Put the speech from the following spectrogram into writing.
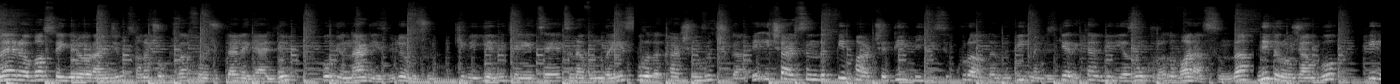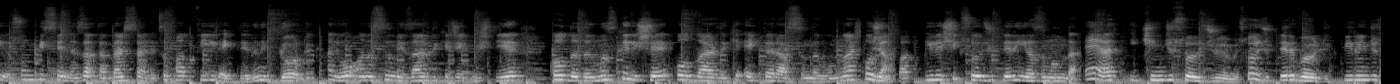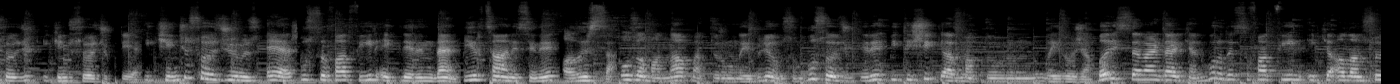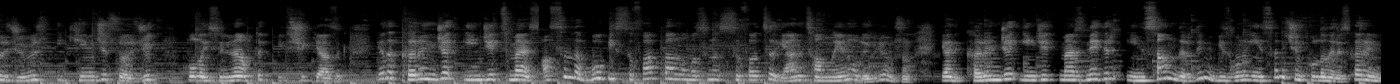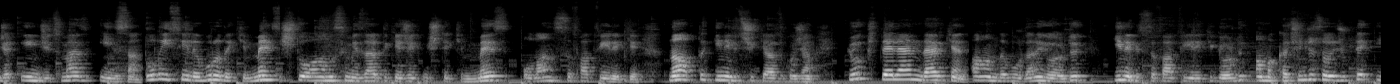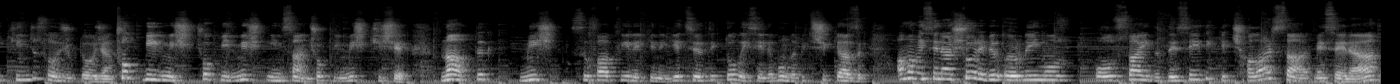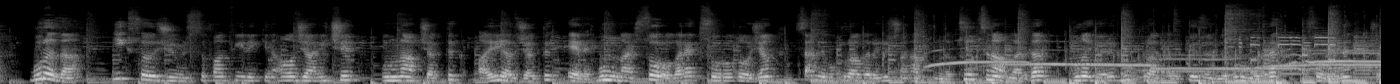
Merhaba sevgili öğrencim. Sana çok güzel sözcüklerle geldim. Bugün neredeyiz biliyor musun? 2020 TYT sınavındayız. Burada karşımıza çıkan ve içerisinde bir parça dil bilgisi kurallarını bilmemiz gereken bir yazım kuralı var aslında. Nedir hocam bu? Biliyorsun biz seninle zaten derslerde sıfat fiil eklerini gördük. Hani o anısı mezar dikecekmiş diye kodladığımız klişe kodlardaki ekler aslında bunlar. Hocam bak bileşik sözcüklerin yazımında eğer ikinci sözcüğümüz sözcükleri böldük. Birinci sözcük, ikinci sözcük diye. İkinci sözcüğümüz eğer bu sıfat fiil eklerinden bir tanesini alırsa o zaman ne yapmak durumundayız biliyor musun? Bu sözcükleri bitişik yazmak durumundayız hocam. Barışsever derken burada sıfat fiil eki alan sözcüğümüz ikinci sözcük. Dolayısıyla ne yaptık? Bitişik yazdık. Ya da karınca incitmez. Aslında bu bir sıfat tanımlamasının sıfatı yani tamlayanı oluyor biliyor musun? Yani karınca incitmez nedir? İnsandır değil mi? Biz bunu insan için kullanırız. Karınca incitmez insan. Dolayısıyla buradaki mez işte o anısı mezar dikecekmişteki mez olan sıfat fiil eki. Ne yaptık? Yine bitişik yazdık hocam. Gökdelen derken anında burada ne gördük? Yine bir sıfat fiil eki gördük ama kaçıncı sözcükte? İkinci sözcükte hocam. Çok bilmiş, çok bilmiş insan, çok bilmiş kişi. Ne yaptık? Miş sıfat fiil ekini getirdik. Dolayısıyla bunu da bitişik yazdık. Ama mesela şöyle bir örneğim ol- olsaydı deseydik ki çalar saat mesela burada ilk sözcüğümüz sıfat fiil ekini alacağı için bunu ne yapacaktık? Ayrı yazacaktık. Evet bunlar soru olarak soruldu hocam. Sen de bu kuralları lütfen aklında tut. Sınavlarda buna göre bu kuralları göz önünde bulundurarak sorularını çöz.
